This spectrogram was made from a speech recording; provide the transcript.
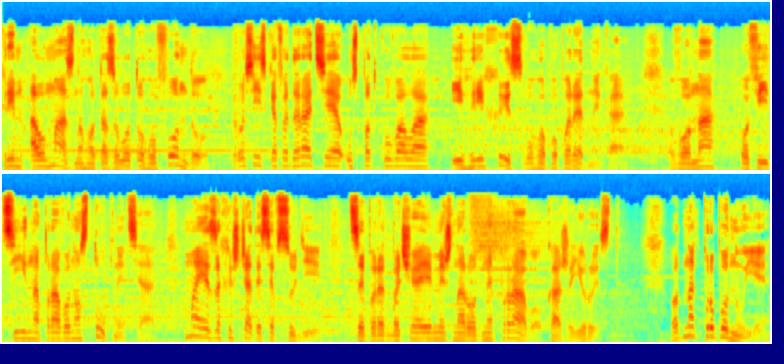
Крім алмазного та золотого фонду, Російська Федерація успадкувала і гріхи свого попередника. Вона офіційна правонаступниця, має захищатися в суді. Це передбачає міжнародне право, каже юрист. Однак пропонує,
